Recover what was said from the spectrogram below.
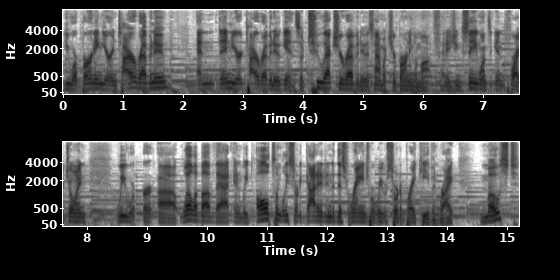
you are burning your entire revenue and then your entire revenue again. So 2x your revenue is how much you're burning a month. And as you can see, once again, before I joined, we were uh, well above that, and we ultimately sort of got it into this range where we were sort of break even, right? Most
